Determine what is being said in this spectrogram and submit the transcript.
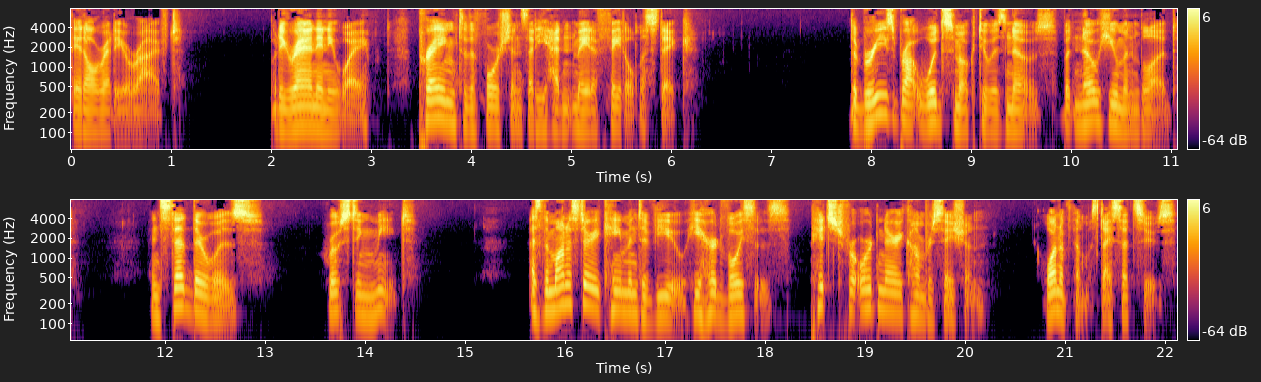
they'd already arrived. But he ran anyway, praying to the fortunes that he hadn't made a fatal mistake. The breeze brought wood smoke to his nose, but no human blood. Instead, there was roasting meat. As the monastery came into view, he heard voices, pitched for ordinary conversation. One of them was Daisetsu's.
